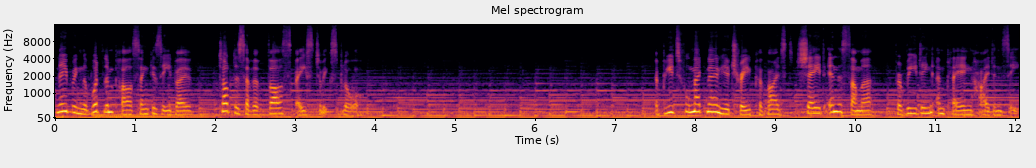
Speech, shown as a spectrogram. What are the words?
neighbouring the woodland paths and gazebo, toddlers have a vast space to explore. A beautiful magnolia tree provides shade in the summer for reading and playing hide and seek.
